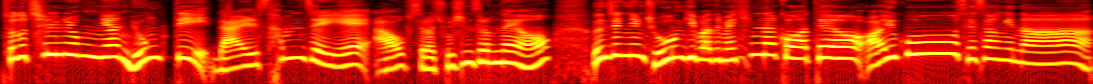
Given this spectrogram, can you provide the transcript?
저도 76년 용띠, 날 3제에 9수라 조심스럽네요. 은진님 좋은 기 받으면 힘날 것 같아요. 아이고 세상이나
